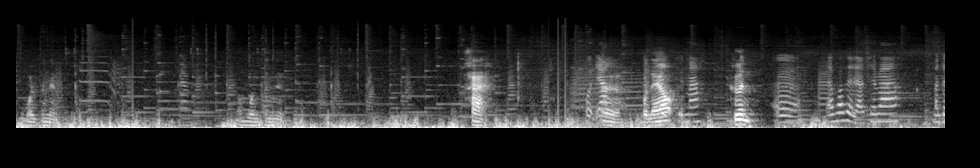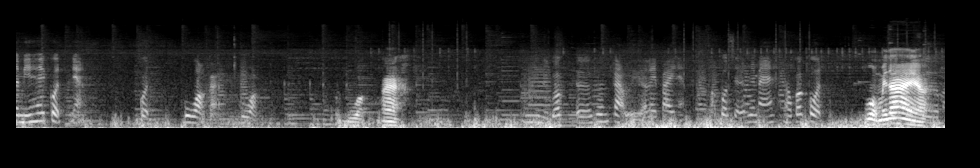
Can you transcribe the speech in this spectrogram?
ข้างบนผนึกข้างบบนผนึกค่ะ กดยังเออกดแล้ว ขึ้นมา ขึ้น เออ แล้วพอเสร็จแล้วใช่ไหมมันจะมีให้กดเนี่ย กดบวกอะบวกบวก อะ อืมหรือว่าเออเครื่องเก่าหรืออะไรไปเนี่ยพอกดเสร็จแล้วใช่ไหมเราก็กดบวกไม่ได้อะเติมอะเพ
